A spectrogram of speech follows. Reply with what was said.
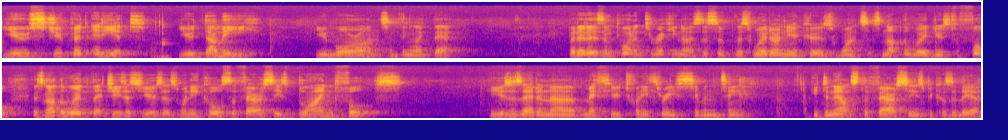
you stupid idiot, you dummy, you moron, something like that. But it is important to recognize this, this word only occurs once. It's not the word used for fool. It's not the word that Jesus uses when he calls the Pharisees blind fools. He uses that in uh, Matthew 23 17. He denounced the Pharisees because of their,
